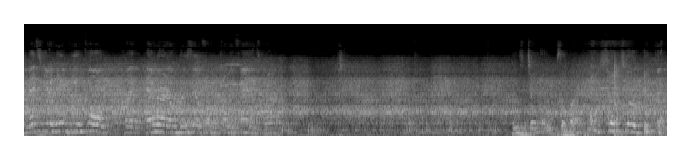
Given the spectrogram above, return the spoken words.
Imagine your name being called like heard on Brazil from from the fans, bro. Who's J-Hope? Somebody. Shut up.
